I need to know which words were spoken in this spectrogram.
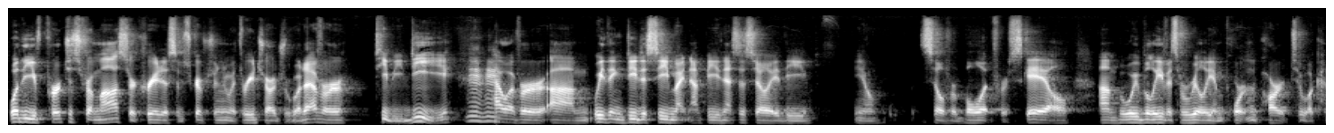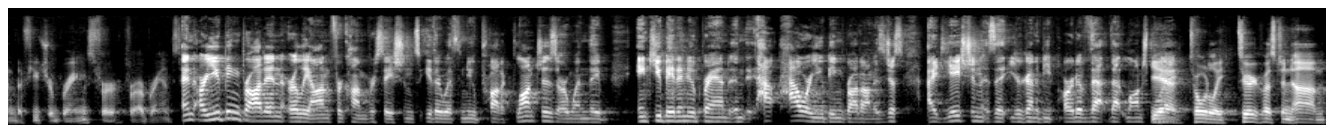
Whether you've purchased from us or created a subscription with recharge or whatever, TBD. Mm-hmm. However, um, we think D2C might not be necessarily the you know silver bullet for scale, um, but we believe it's a really important part to what kind of the future brings for, for our brands. And are you being brought in early on for conversations, either with new product launches or when they incubate a new brand? And how, how are you being brought on? Is it just ideation? Is it you're going to be part of that, that launch Yeah, totally. It's a great question. Um,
